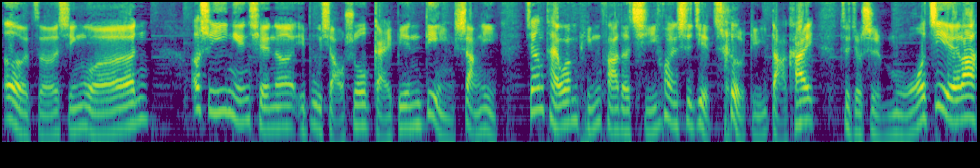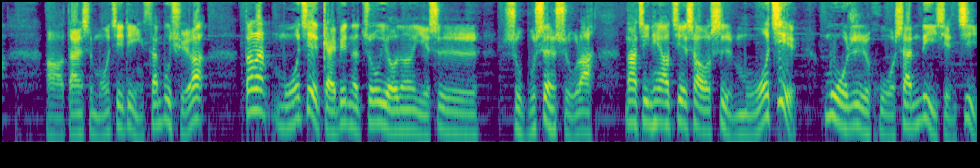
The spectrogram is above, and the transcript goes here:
二则新闻：二十一年前呢，一部小说改编电影上映，将台湾贫乏的奇幻世界彻底打开，这就是《魔戒》啦！啊，当然是《魔戒》电影三部曲了。当然，《魔戒》改编的桌游呢，也是数不胜数啦。那今天要介绍的是《魔戒：末日火山历险记》。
